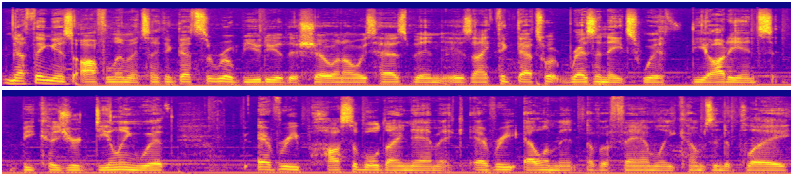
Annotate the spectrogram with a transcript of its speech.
nothing is off limits. I think that's the real beauty of this show, and always has been. Is I think that's what resonates with the audience because you're dealing with every possible dynamic, every element of a family comes into play,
